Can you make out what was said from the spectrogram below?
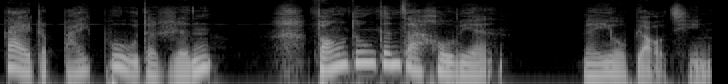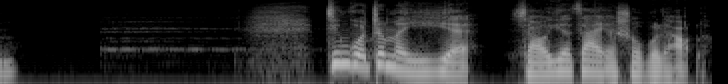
盖着白布的人，房东跟在后面，没有表情。经过这么一夜，小叶再也受不了了，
